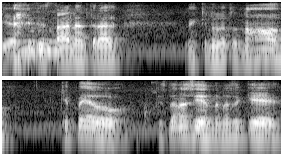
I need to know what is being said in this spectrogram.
Y estaban atrás. De que los otros, no, ¿qué pedo? ¿Qué están haciendo? No sé qué.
